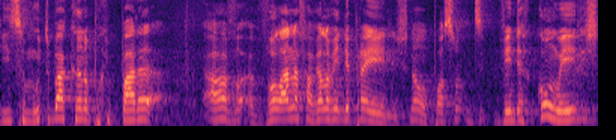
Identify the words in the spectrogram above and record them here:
Isso é muito bacana, porque para. Ah, vou- lá na favela vender para eles. Não, eu posso vender com eles,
